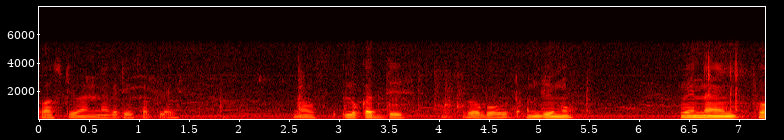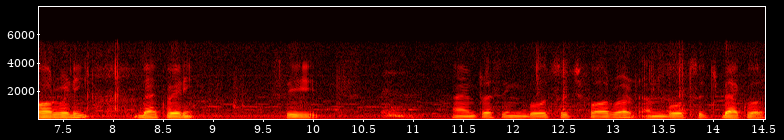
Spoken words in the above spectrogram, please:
positive and negative supplies. Now look at this robot and remote when I am forwarding backwarding. See I am pressing both switch forward and both switch backward.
